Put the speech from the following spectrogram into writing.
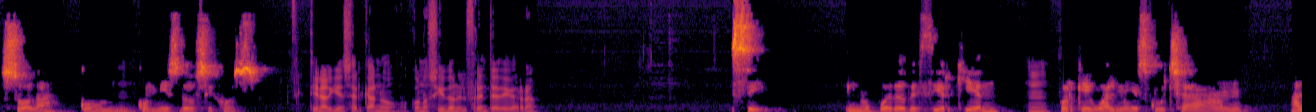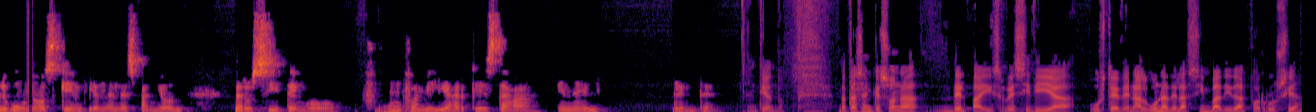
sola con, mm. con mis dos hijos. ¿Tiene alguien cercano o conocido en el frente de guerra? Sí, no puedo decir quién, mm. porque igual me escuchan algunos que entienden español, pero sí tengo un familiar que está en el frente. Entiendo. Natasha, ¿en qué zona del país residía usted? ¿En alguna de las invadidas por Rusia?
